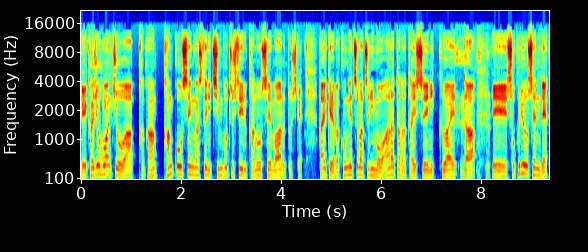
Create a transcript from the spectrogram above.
えー、海上保安庁は観光船がすでに沈没している可能性もあるとして早ければ今月末にも新たな体制に加えた、えー、測量船で、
